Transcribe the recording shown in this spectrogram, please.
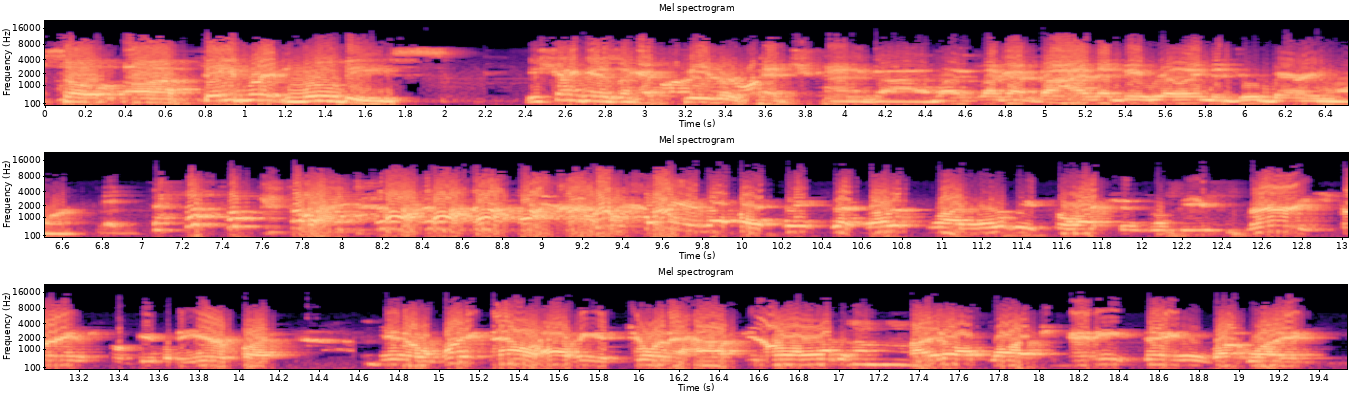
So, uh, favorite movies? You strike me as like a fever pitch kind of guy, like like a guy that'd be really into Drew Barrymore. That, Funny enough, I think that most of my movie selections would be very strange for people to hear, but you know, right now having a two and a half year old, Uh-huh. I don't watch anything but like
